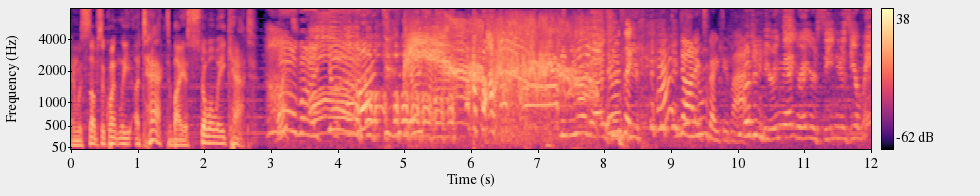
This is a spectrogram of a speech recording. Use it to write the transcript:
and was subsequently attacked by a stowaway cat. Oh my god! Can you imagine? There was a hear- cat? Not expecting that. Imagine hearing that. You're at your seat and you just hear. What's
